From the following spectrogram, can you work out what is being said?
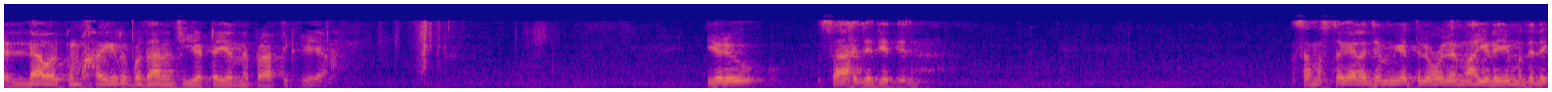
എല്ലാവർക്കും ഹൈർ പ്രദാനം ചെയ്യട്ടെ എന്ന് പ്രാർത്ഥിക്കുകയാണ്. ഈ ഒരു സാഹചര്യത്തിൽ സമസ്തകാല ജമിയത്തിൽ അതിന്റെ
